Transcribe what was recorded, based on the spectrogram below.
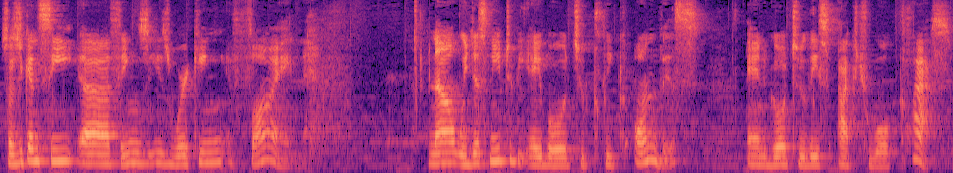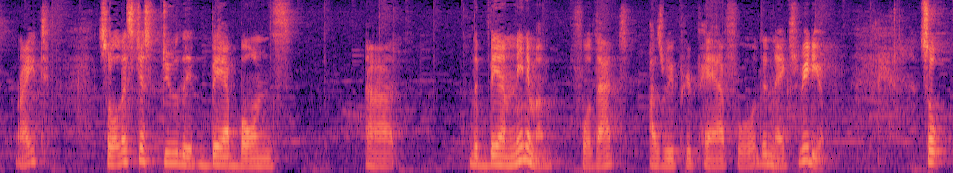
So as you can see, uh, things is working fine. Now we just need to be able to click on this and go to this actual class, right? So let's just do the bare bones, uh, the bare minimum for that as we prepare for the next video. So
